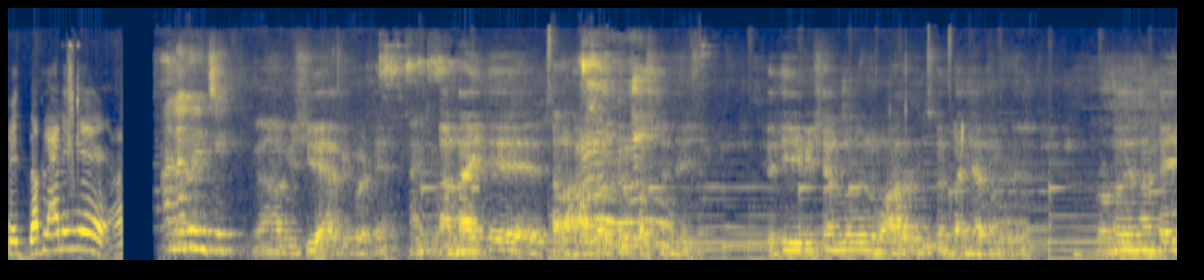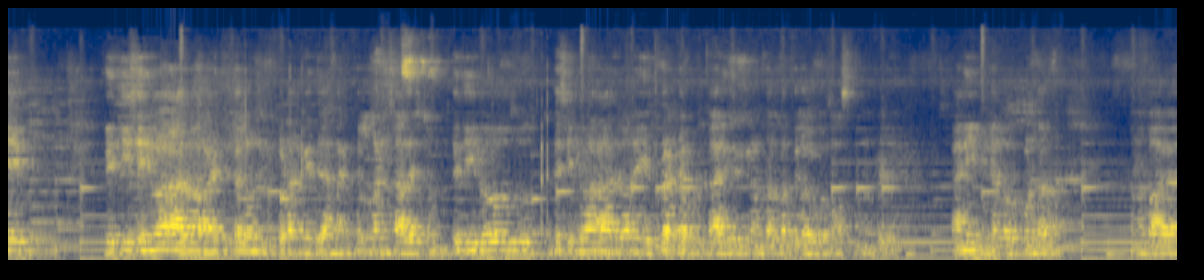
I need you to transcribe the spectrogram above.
పెద్ద ప్లానింగ్ అన్న గురించి. విష్ యూ హ్యాపీ బర్త్డే అన్న అయితే చాలా హార్డ్ ఫస్ట్ నుంచి ప్రతి విషయంలో నువ్వు ఆలోచించుకొని పనిచేస్తుంటాడు రెండోది ఏంటంటే ప్రతి శనివారం ఆదివారం అయితే పిల్లలు చూసుకోవడానికి అయితే అన్నకి పిల్లలని చాలా ఇష్టం. ప్రతిరోజు అంటే శనివారం ఆదివారం ఎప్పుడంటే అప్పుడు ఖాళీ దొరికినప్పుడల్లా పిల్లల కోసం వస్తుంటాడు కానీ ఈ విషయంలో ఒప్పుకుంటాను మన బాగా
